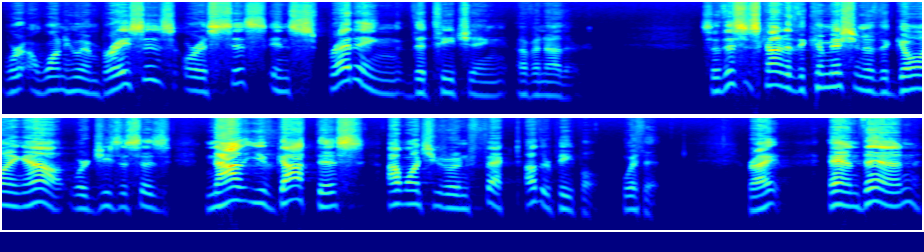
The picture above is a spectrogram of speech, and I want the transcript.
we're one who embraces or assists in spreading the teaching of another. So this is kind of the commission of the going out where Jesus says, now that you've got this, I want you to infect other people with it, right? And then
